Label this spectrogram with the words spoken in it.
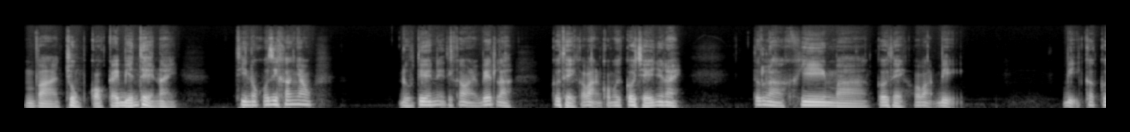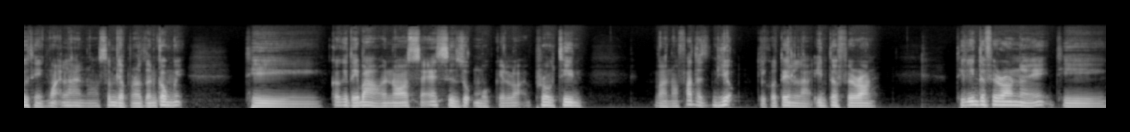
và chủng có cái biến thể này thì nó có gì khác nhau? Đầu tiên ấy, thì các bạn biết là cơ thể các bạn có một cơ chế như này. Tức là khi mà cơ thể các bạn bị bị các cơ thể ngoại lai nó xâm nhập và nó tấn công ấy thì các cái tế bào ấy nó sẽ sử dụng một cái loại protein và nó phát ra tín hiệu thì có tên là interferon. Thì cái interferon này ấy, thì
